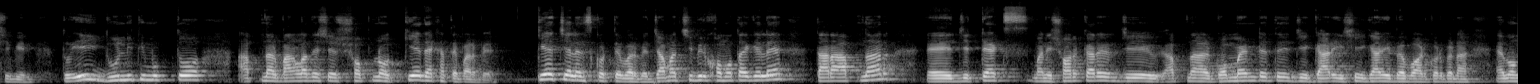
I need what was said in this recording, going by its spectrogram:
শিবির। তো এই দুর্নীতিমুক্ত আপনার বাংলাদেশের স্বপ্ন কে দেখাতে পারবে? কে চ্যালেঞ্জ করতে পারবে? জামাত শিবির ক্ষমতায় গেলে তারা আপনার যে ট্যাক্স মানে সরকারের যে আপনার গভর্নমেন্টেতে যে গাড়ি, সেই গাড়ি ব্যবহার করবে না এবং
